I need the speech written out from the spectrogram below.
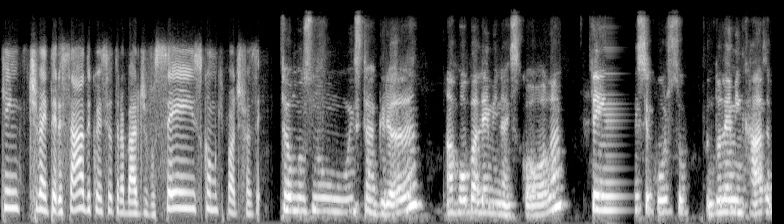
Quem estiver interessado em conhecer o trabalho de vocês, como que pode fazer? Estamos no Instagram, arroba Leme na Escola. Tem esse curso do Leme em Casa,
